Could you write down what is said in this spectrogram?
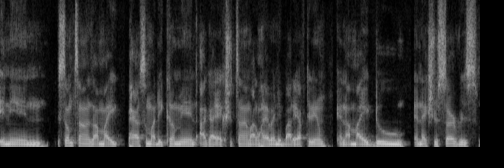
and then sometimes I might have somebody come in. I got extra time. I don't have anybody after them. And I might do an extra service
